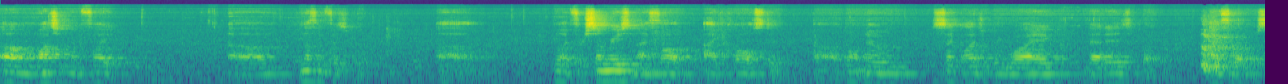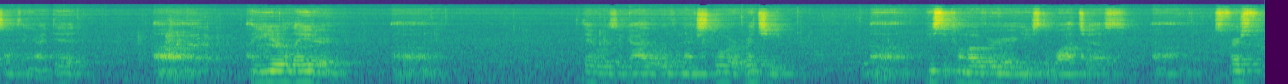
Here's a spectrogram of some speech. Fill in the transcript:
um, watching them fight. Um, nothing physical. Uh, but for some reason, I thought I caused it. Uh, I don't know psychologically why that is, but I thought it was something I did. Uh, a year later, uh, there was a guy that lived next door, Richie. Uh, he used to come over here, he used to watch us. Um, was first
